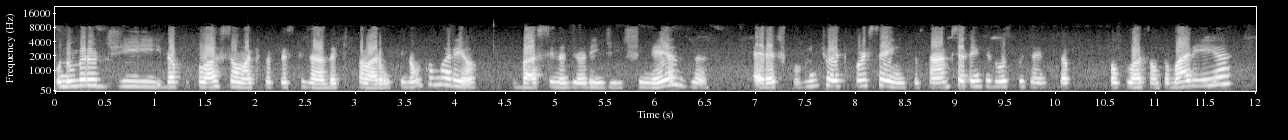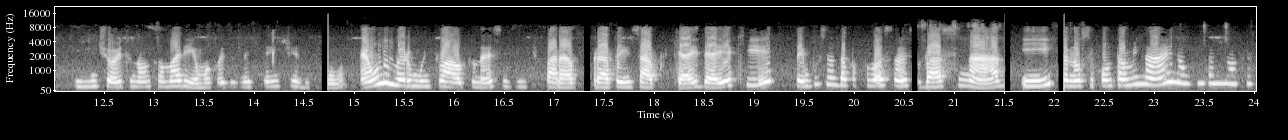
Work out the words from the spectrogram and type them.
o número de, da população lá que foi pesquisada que falaram que não tomariam vacina de origem chinesa era tipo 28%, sabe? 72% da população tomaria e 28 não tomaria, uma coisa nesse sentido. É um número muito alto, né, se a gente parar para pensar, porque a ideia é que 100% da população é vacinada e para não se contaminar e não contaminar outras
